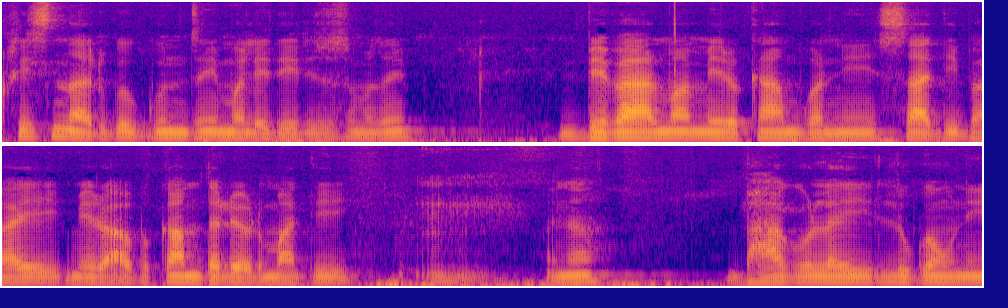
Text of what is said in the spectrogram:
क्रिस्चियनहरूको गुण चाहिँ मैले धेरै जसोमा चाहिँ व्यवहारमा मेरो काम गर्ने साथीभाइ मेरो अब कामतलेहरूमाथि होइन भागोलाई लुकाउने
